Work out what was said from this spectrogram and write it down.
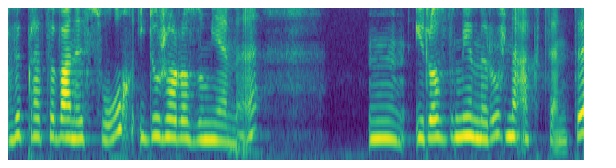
wypracowany słuch i dużo rozumiemy, mm, i rozumiemy różne akcenty,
